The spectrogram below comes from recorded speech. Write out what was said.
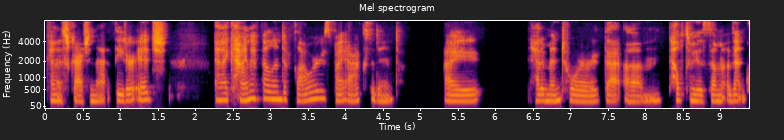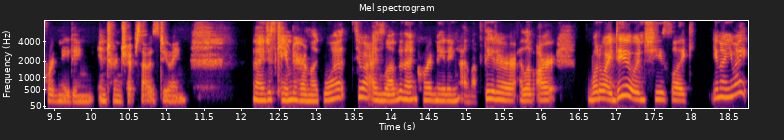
kind of scratching that theater itch. And I kind of fell into flowers by accident. I had a mentor that um, helped me with some event coordinating internships I was doing. And I just came to her. I'm like, what do I, I love event coordinating. I love theater. I love art. What do I do? And she's like, you know, you might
